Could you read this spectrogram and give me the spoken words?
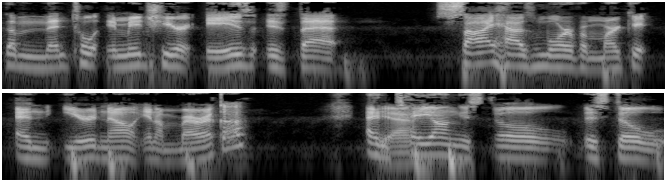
the mental image here is, is that Psy has more of a market and ear now in America. And Yeah. Taeyang is still, is still,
